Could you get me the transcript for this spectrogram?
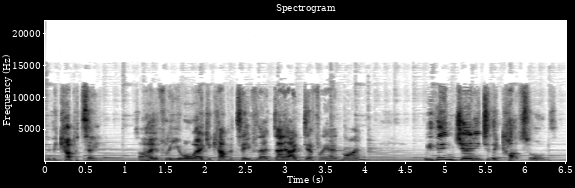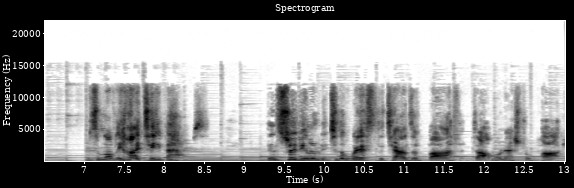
with a cup of tea. So hopefully you all had your cup of tea for that day. I definitely had mine. We then journeyed to the Cotswolds with some lovely high tea perhaps. Then sweeping a little bit to the west, the towns of Bath, Dartmoor National Park,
